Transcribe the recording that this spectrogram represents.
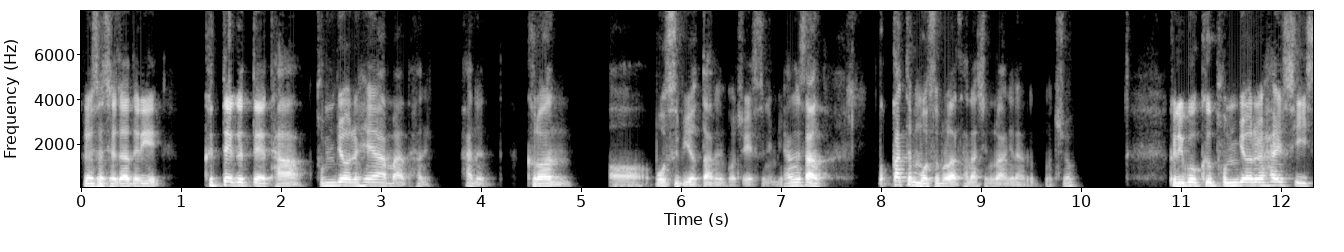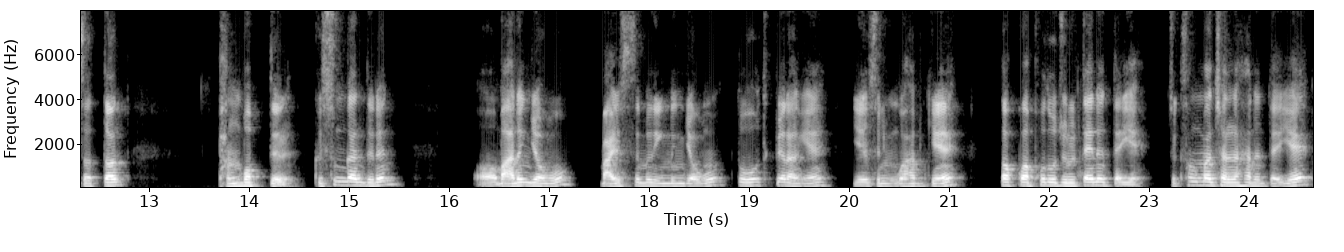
그래서 제자들이 그때그때 다 분별을 해야만 한- 하는 그런 어, 모습이었다는 거죠. 예수님이 항상 똑같은 모습으로 나타나신 건 아니라는 거죠. 그리고 그 분별을 할 수 있었던 방법들, 그 순간들은 어, 많은 경우 말씀을 읽는 경우 또 특별하게 예수님과 함께 떡과 포도주를 떼는 때에 즉 성만찬을 하는 때에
